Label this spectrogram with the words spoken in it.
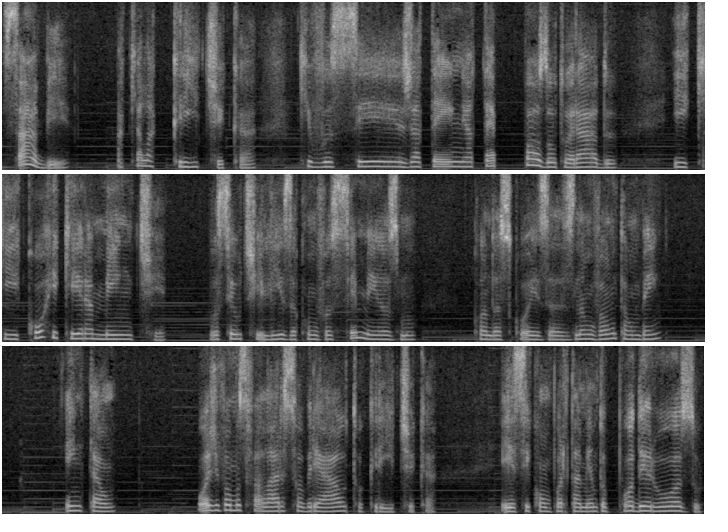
Sabe, aquela crítica que você já tem até pós-doutorado e que corriqueiramente você utiliza com você mesmo quando as coisas não vão tão bem? Então, hoje vamos falar sobre a autocrítica, esse comportamento poderoso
